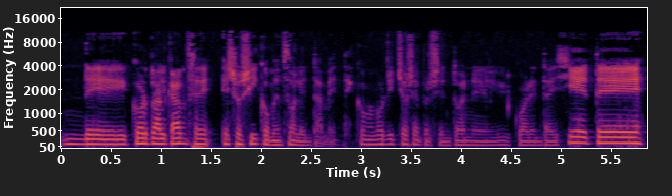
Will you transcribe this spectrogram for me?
de corto alcance, eso sí, comenzó lentamente. Como hemos dicho, se presentó en el 47,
